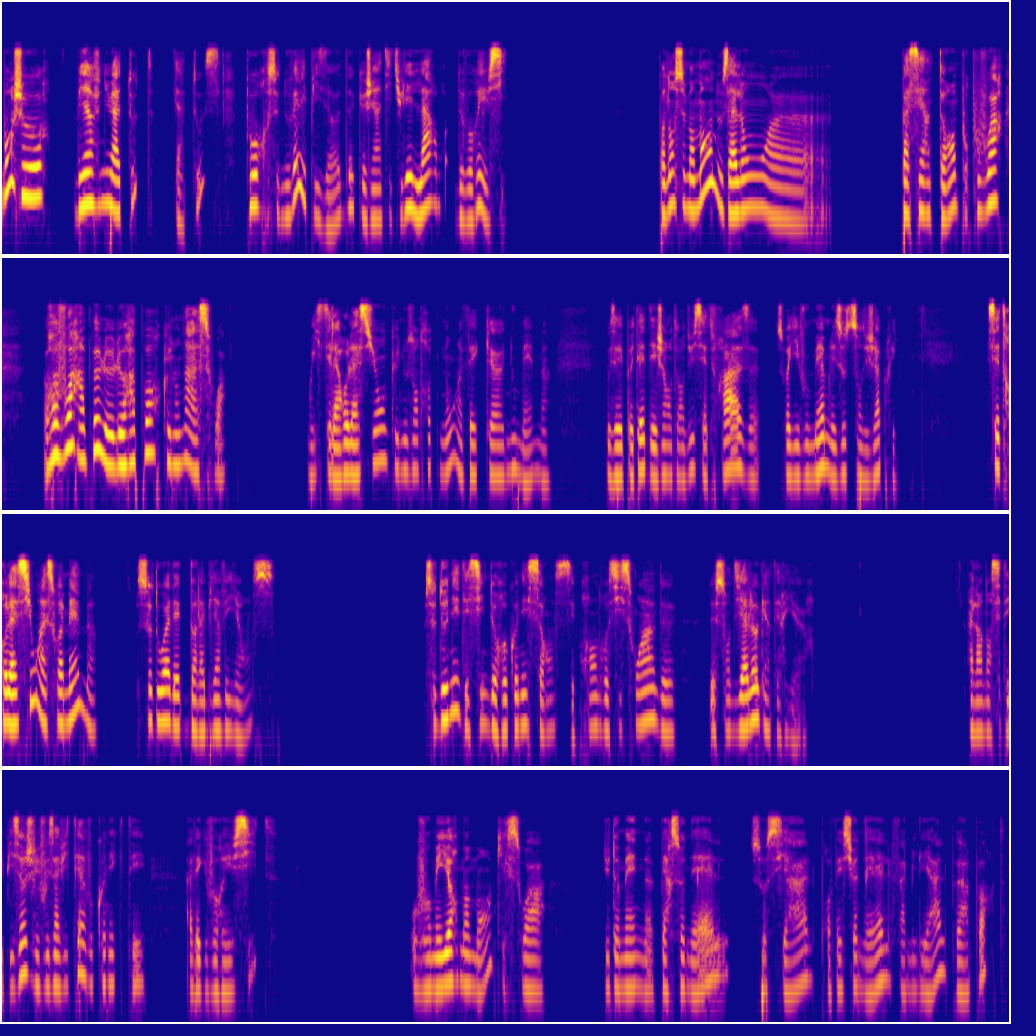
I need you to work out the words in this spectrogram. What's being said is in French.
Bonjour, bienvenue à toutes et à tous pour ce nouvel épisode que j'ai intitulé L'arbre de vos réussites. Pendant ce moment, nous allons euh, passer un temps pour pouvoir revoir un peu le, rapport que l'on a à soi. Oui, c'est la relation que nous entretenons avec euh, nous-mêmes. Vous avez peut-être déjà entendu cette phrase Soyez vous-même, les autres sont déjà pris. Cette relation à soi-même se doit d'être dans la bienveillance, se donner des signes de reconnaissance et prendre aussi soin de, de son dialogue intérieur. Alors dans cet épisode, je vais vous inviter à vous connecter avec vos réussites ou vos meilleurs moments, qu'ils soient du domaine personnel, social, professionnel, familial, peu importe.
